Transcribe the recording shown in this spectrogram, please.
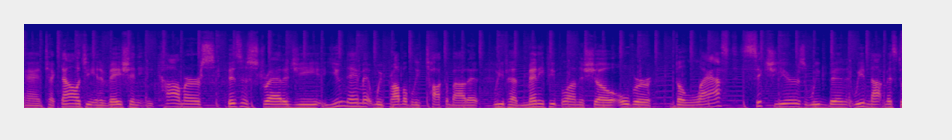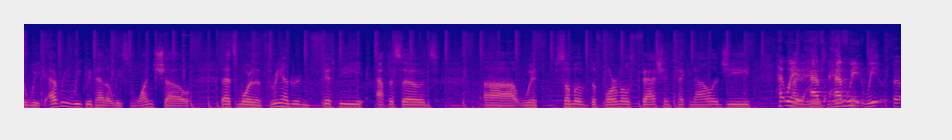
and technology, innovation, e commerce, business strategy you name it, we probably talk about it. We've had many people on the show over the last six years. We've been, we've not missed a week. Every week we've had at least one show. That's more than 350 episodes. Uh, with some of the foremost fashion technology. Ha- wait, have have we? We uh,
